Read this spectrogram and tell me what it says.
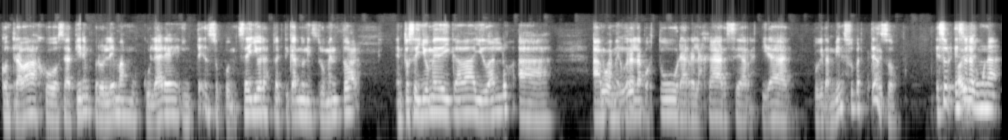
con trabajo, o sea, tienen problemas musculares intensos, pues seis horas practicando un instrumento. Claro. Entonces yo me dedicaba a ayudarlos a, a, mejorar la postura, a relajarse, a respirar, porque también es súper tenso. Eso, eso Oye. era, como una,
